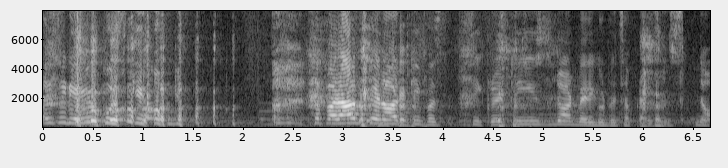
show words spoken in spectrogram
ऐसे So Parag cannot keep a secret. He's not very good with surprises. No,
